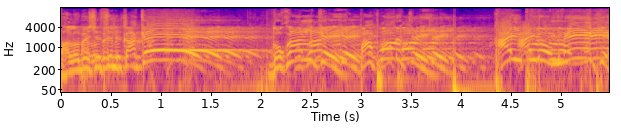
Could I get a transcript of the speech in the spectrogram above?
ভালোবেসেছেন কাকে? দোকানকে পাপড়কে মেয়েকে।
